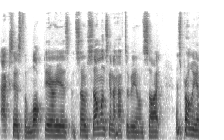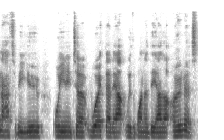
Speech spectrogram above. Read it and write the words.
access to locked areas. And so someone's going to have to be on site. It's probably going to have to be you, or you need to work that out with one of the other owners.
